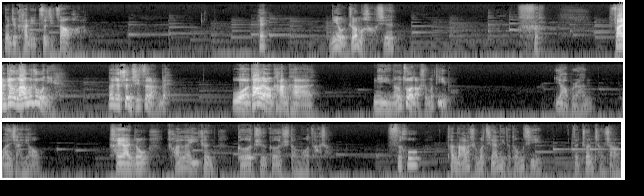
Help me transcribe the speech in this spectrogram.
那就看你自己造化了。嘿，你有这么好心？哼，反正拦不住你，那就顺其自然呗。我倒要看看。你能做到什么地步？要不然，弯下腰。黑暗中传来一阵咯吱咯吱的摩擦声，似乎他拿了什么尖利的东西在砖墙上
